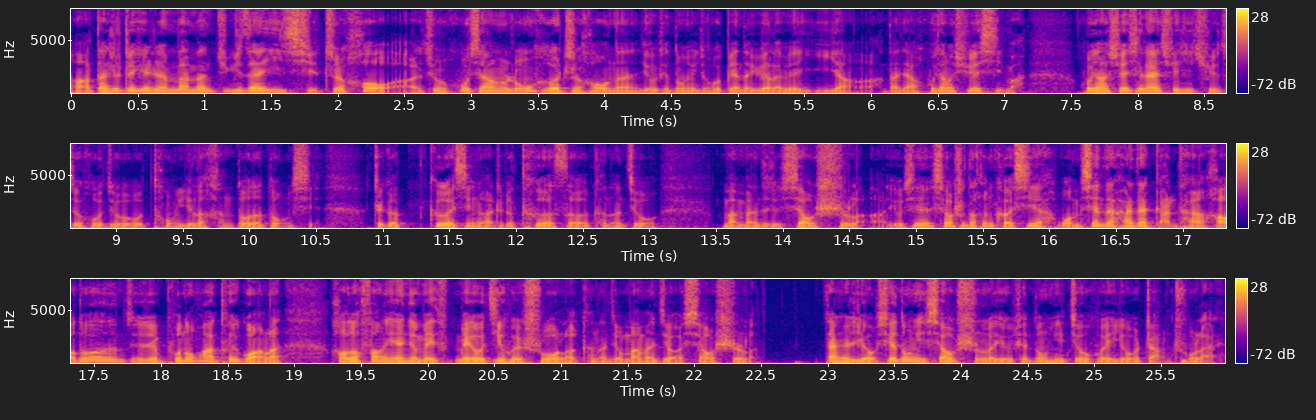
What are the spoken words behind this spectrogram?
啊，但是这些人慢慢聚集在一起之后啊，就是互相融合之后呢，有些东西就会变得越来越一样啊。大家互相学习嘛，互相学习来学习去，最后就统一了很多的东西。这个个性啊，这个特色可能就慢慢的就消失了啊。有些消失的很可惜啊。我们现在还在感叹，好多就是普通话推广了，好多方言就没没有机会说了，可能就慢慢就要消失了。但是有些东西消失了，有些东西就会又长出来。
